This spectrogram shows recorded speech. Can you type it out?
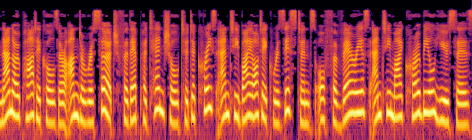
Nanoparticles are under research for their potential to decrease antibiotic resistance or for various antimicrobial uses.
